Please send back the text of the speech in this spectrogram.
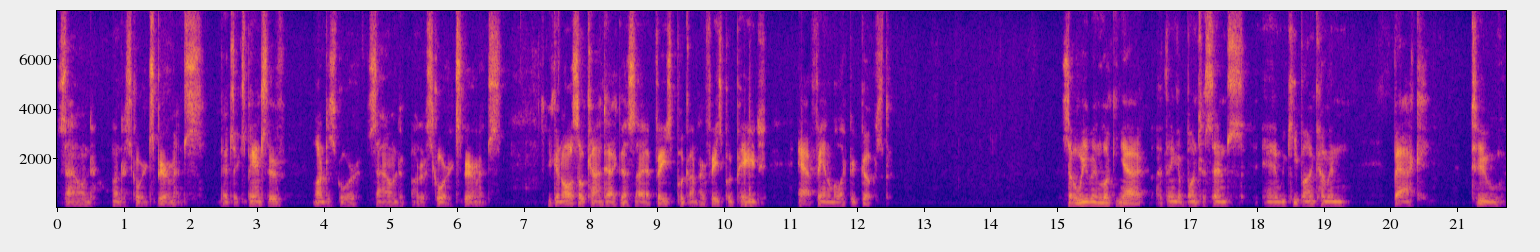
sound underscore experiments. That's expansive underscore sound underscore experiments. You can also contact us at Facebook on our Facebook page at Phantom Electric Ghost. So we've been looking at, I think, a bunch of synths, and we keep on coming back to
